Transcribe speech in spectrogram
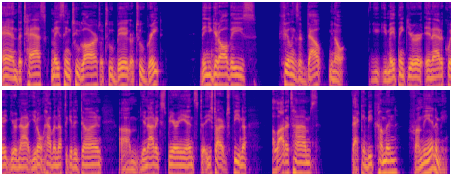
and the task may seem too large or too big or too great, then you get all these feelings of doubt. You know, you, you may think you're inadequate, you're not, you don't have enough to get it done, um, you're not experienced. You start feeding. A, a lot of times that can be coming from the enemy.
